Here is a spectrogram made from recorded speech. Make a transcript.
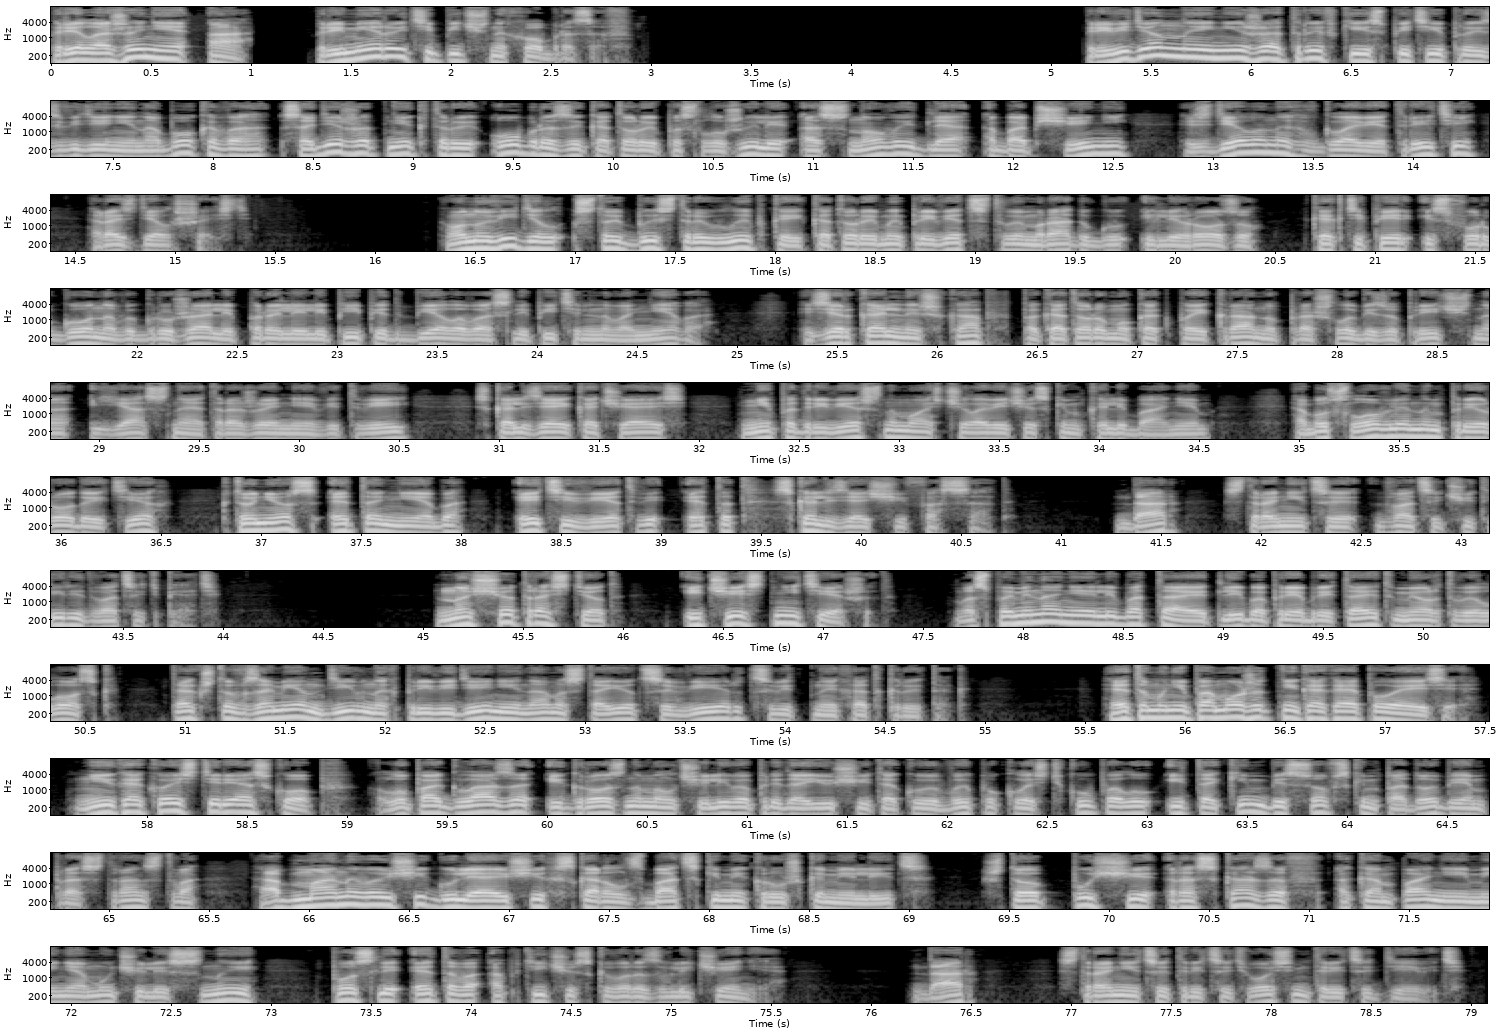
Приложение А. Примеры типичных образов. Приведенные ниже отрывки из пяти произведений Набокова содержат некоторые образы, которые послужили основой для обобщений, сделанных в главе 3, раздел 6. Он увидел с той быстрой улыбкой, которой мы приветствуем радугу или розу, как теперь из фургона выгружали параллелепипед белого ослепительного неба, зеркальный шкаф, по которому, как по экрану, прошло безупречно ясное отражение ветвей, скользя и качаясь, не по древесному, а с человеческим колебанием, обусловленным природой тех, кто нес это небо, эти ветви, этот скользящий фасад. Дар, страницы 24-25. Но счет растет, и честь не тешит. Воспоминание либо тает, либо приобретает мертвый лоск, так что взамен дивных привидений нам остается веер цветных открыток. Этому не поможет никакая поэзия, никакой стереоскоп, лупа глаза и грозно-молчаливо придающий такую выпуклость куполу и таким бесовским подобием пространства, обманывающий гуляющих с карлсбадскими кружками лиц, что пуще рассказов о компании меня мучили сны после этого оптического развлечения. Дар, страницы 38-39.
